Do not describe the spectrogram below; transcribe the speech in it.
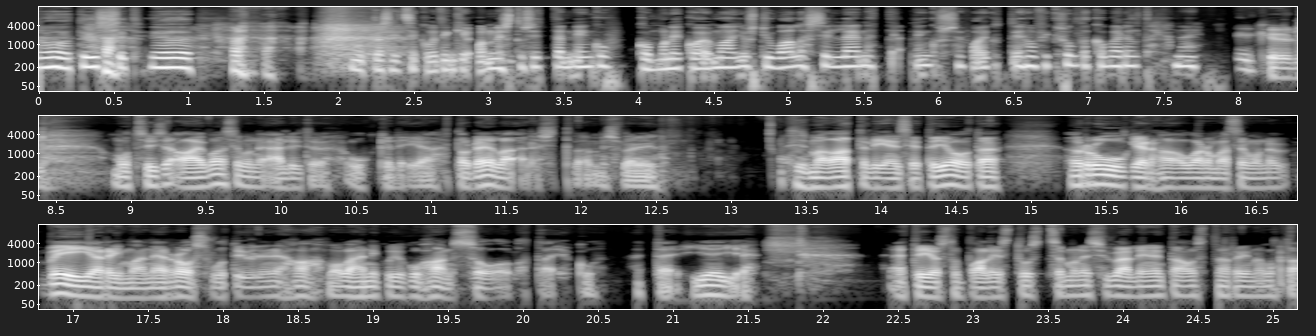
öö, tissit, öö. mutta sitten se kuitenkin onnistui sitten niin kuin kommunikoimaan just Juvalle silleen, että niin kuin se vaikutti ihan fiksulta kaverilta ja näin. Kyllä, mutta siis aivan semmoinen älytön ukkeli ja todella ärsyttävä myös välillä. Siis mä ajattelin ensin, että joo, tämä Rugerhan on varmaan semmoinen veijarimainen rosvutyylinen hahmo, vähän niin kuin joku Han Solo tai joku, että jee, jee. Että josta paljastuu semmoinen syvällinen taustarina, mutta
